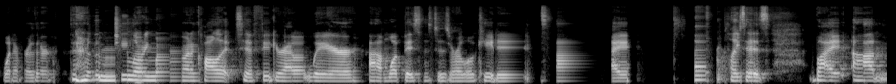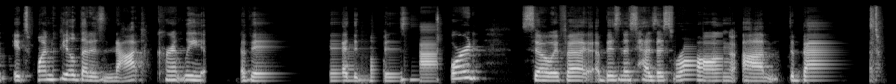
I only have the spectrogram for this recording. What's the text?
whatever their, their the machine learning, what you want to call it, to figure out where um, what businesses are located inside places. But um, it's one field that is not currently available the business dashboard. So if a, a, business has this wrong, um, the best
